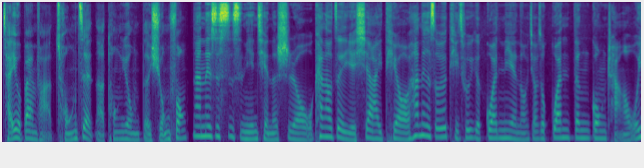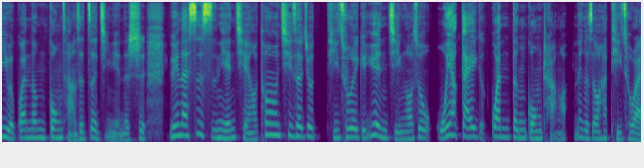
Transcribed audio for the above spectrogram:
才有办法重振啊通用的雄风。那那是四十年前的事哦，我看到这里也吓一跳。他那个时候又提出一个观念哦，叫做关灯工厂哦，我以为关灯工厂是这几年的事，原来四十年前哦，通用汽车就提出了一个愿景哦，说我要盖一个关灯工厂哦。那个时候他提出来。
